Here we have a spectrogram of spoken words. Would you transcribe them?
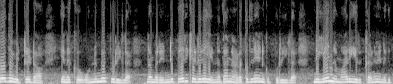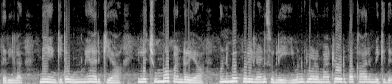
போது விட்டுடா. எனக்கு ஒன்றுமே புரியல. நம்ம ரெண்டு பேருக்கு இடையில என்ன தான் நடக்குதுன்னு எனக்கு புரியல. நீ ஏன் இந்த மாதிரி இருக்கன்னு எனக்கு தெரியல. நீ என்கிட்ட உண்மையாக இருக்கியா? இல்லை சும்மா பண்ணுறியா ஒன்றுமே புரியலன்னு சொல்லி இவனுங்களோட மேட்ரு ஒரு பக்கம் ஆரம்பிக்குது.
